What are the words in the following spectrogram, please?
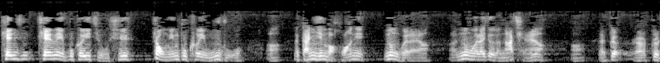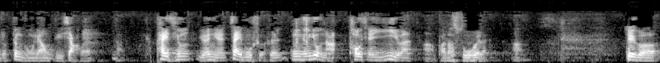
天天位不可以久虚，兆民不可以无主啊，那赶紧把皇帝弄回来啊。啊，弄回来就得拿钱啊！啊，这然后这就正中梁武帝下怀。啊，太清元年再度舍身，宫廷又拿掏钱一亿万啊，把他赎回来啊。这个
